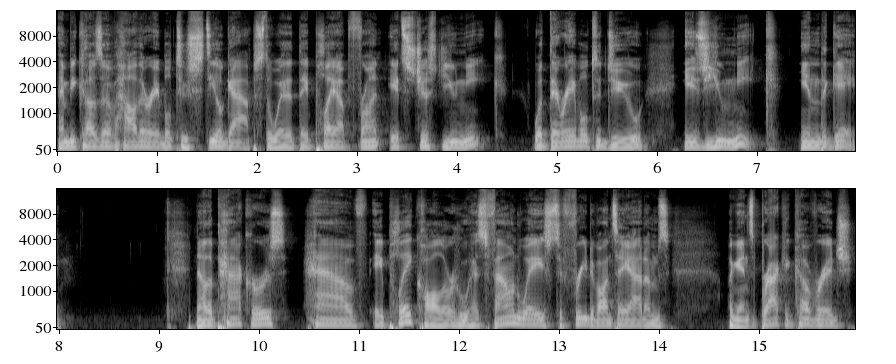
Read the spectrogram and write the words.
and because of how they're able to steal gaps the way that they play up front. It's just unique. What they're able to do is unique in the game. Now, the Packers have a play caller who has found ways to free Davante Adams against bracket coverage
